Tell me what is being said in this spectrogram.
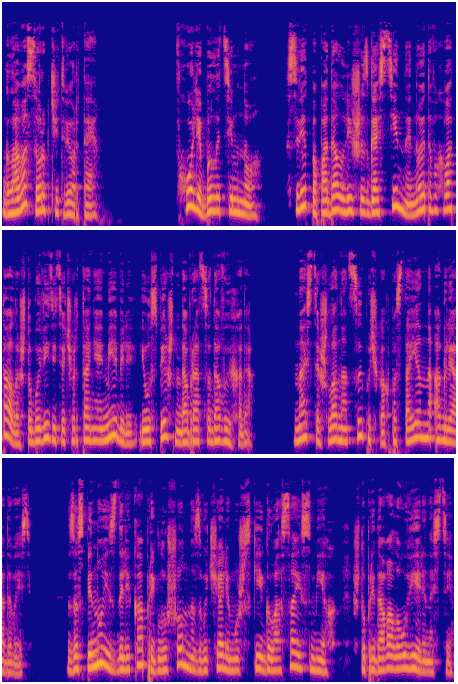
Глава 44. В холле было темно. Свет попадал лишь из гостиной, но этого хватало, чтобы видеть очертания мебели и успешно добраться до выхода. Настя шла на цыпочках, постоянно оглядываясь. За спиной издалека приглушенно звучали мужские голоса и смех, что придавало уверенности.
